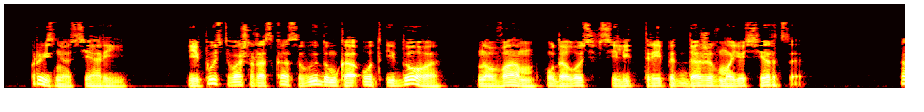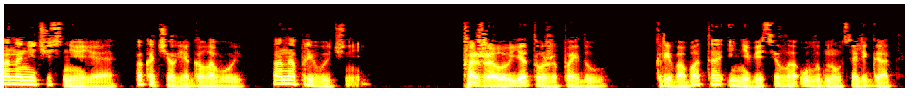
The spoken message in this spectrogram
— произнес Сиари. «И пусть ваш рассказ выдумка от и до, но вам удалось вселить трепет даже в мое сердце». «Она не честнее», — покачал я головой. «Она привычней». «Пожалуй, я тоже пойду», — кривовато и невесело улыбнулся легат.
